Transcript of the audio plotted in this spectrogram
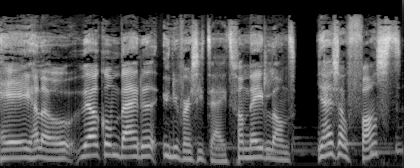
Hey, hallo. Welkom bij de Universiteit van Nederland. Jij zou vast,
